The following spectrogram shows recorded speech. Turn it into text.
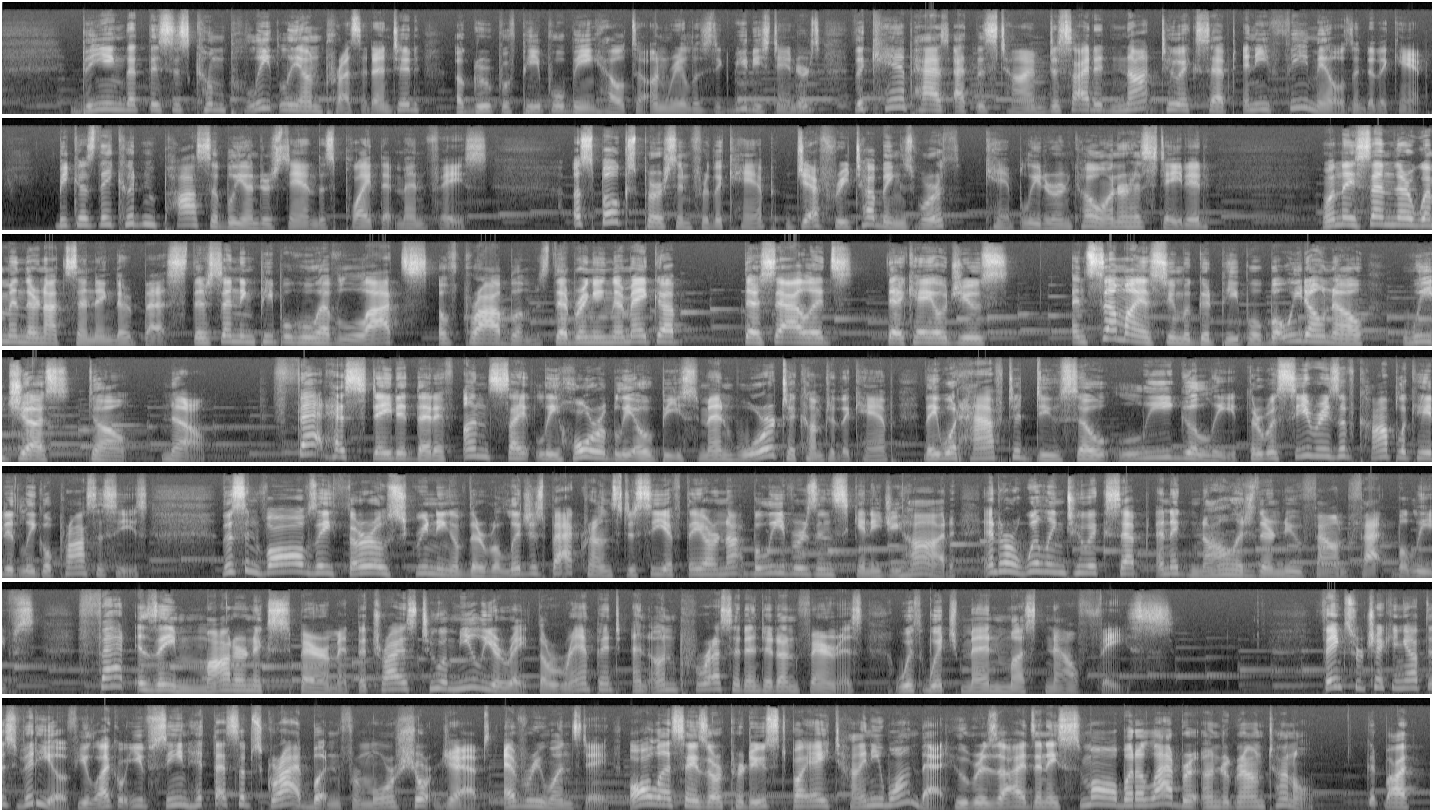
Being that this is completely unprecedented, a group of people being held to unrealistic beauty standards, the camp has at this time decided not to accept any females into the camp because they couldn't possibly understand this plight that men face. A spokesperson for the camp, Jeffrey Tubbingsworth, camp leader and co owner, has stated, when they send their women, they're not sending their best. They're sending people who have lots of problems. They're bringing their makeup, their salads, their KO juice, and some I assume are good people, but we don't know. We just don't know. Fat has stated that if unsightly, horribly obese men were to come to the camp, they would have to do so legally through a series of complicated legal processes. This involves a thorough screening of their religious backgrounds to see if they are not believers in skinny jihad and are willing to accept and acknowledge their newfound fat beliefs. Fat is a modern experiment that tries to ameliorate the rampant and unprecedented unfairness with which men must now face. Thanks for checking out this video. If you like what you've seen, hit that subscribe button for more short jabs every Wednesday. All essays are produced by a tiny wombat who resides in a small but elaborate underground tunnel. Goodbye.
